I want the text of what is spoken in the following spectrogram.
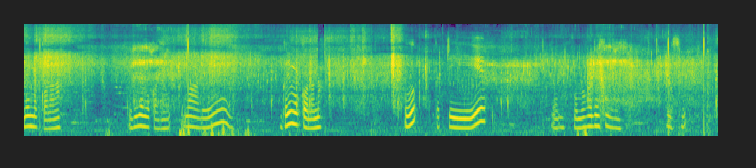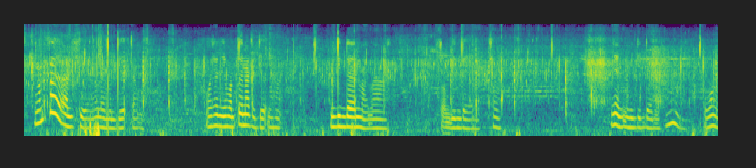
เล่นมาก่อนแล้วนะผมที่เล่นมาก่อนแล้วว่าเลยผมก็เล่นมาก่อนแล้วนะเออกระเจี๊ยบแล้วผมไม่ค่อยได้เสียงไม่ใช่มอนเตอร์อันเสียงอะไรมันเยอะจังวะเพราะฉะนี้มอนเตอร์น่าจะเยอะนะฮะมีดินแดนใหม่มาสองดินแดนใช่ไหม เนี่ยมีดินแดนอะไรทั้งหมดแต่ว่าไง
